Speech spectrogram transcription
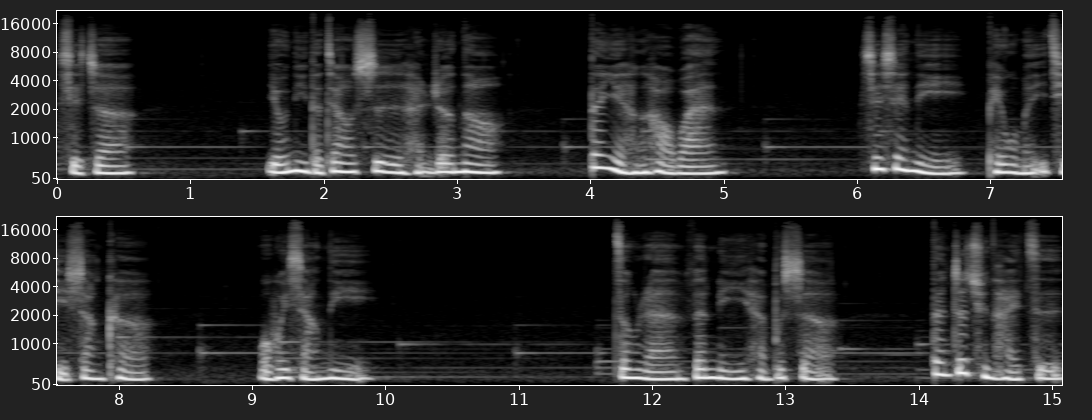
写着：“有你的教室很热闹，但也很好玩。谢谢你陪我们一起上课，我会想你。纵然分离很不舍，但这群孩子。”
